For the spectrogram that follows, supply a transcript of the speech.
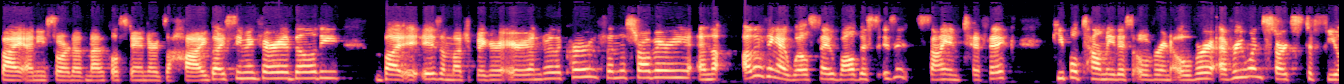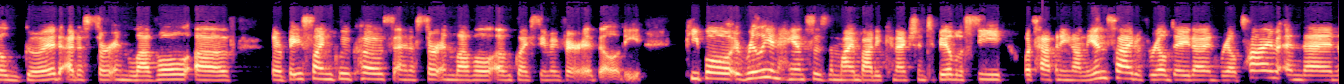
by any sort of medical standards a high glycemic variability but it is a much bigger area under the curve than the strawberry. And the other thing I will say, while this isn't scientific, people tell me this over and over, everyone starts to feel good at a certain level of their baseline glucose and a certain level of glycemic variability. People, it really enhances the mind body connection to be able to see what's happening on the inside with real data in real time and then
